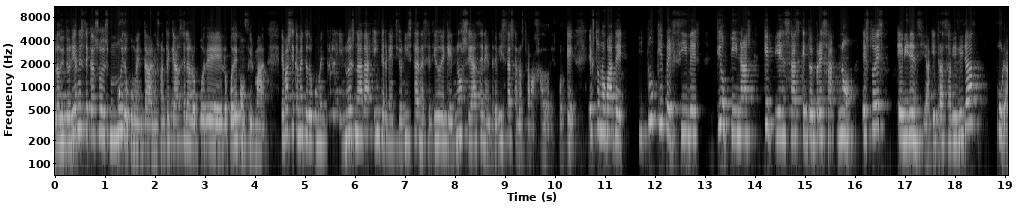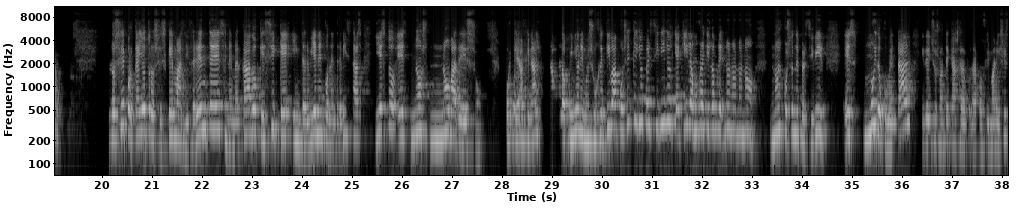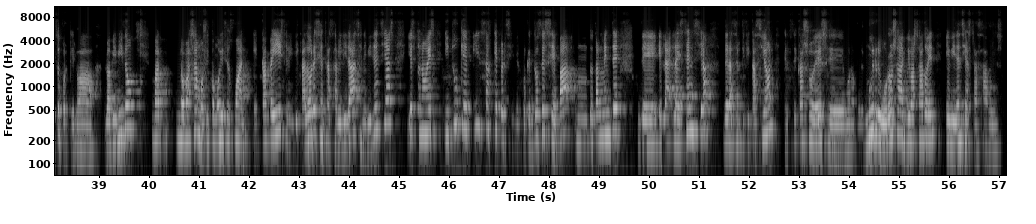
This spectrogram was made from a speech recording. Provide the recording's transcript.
La auditoría en este caso es muy documental, eso antes que Ángela lo puede, lo puede confirmar. Es básicamente documental y no es nada intervencionista en el sentido de que no se hacen entrevistas a los trabajadores, porque esto no va de ¿y tú qué percibes? ¿Qué opinas? ¿Qué piensas? ¿Qué tu empresa? No, esto es evidencia y trazabilidad pura. Lo sé porque hay otros esquemas diferentes en el mercado que sí que intervienen con entrevistas y esto es, no, no va de eso, porque al final la opinión es muy subjetiva, pues es que yo he percibido que aquí la mujer, aquí el hombre, no, no, no, no, no es cuestión de percibir, es muy documental y de hecho solamente que Ángela lo podrá confirmar, insisto, porque lo ha, lo ha vivido, nos basamos, y como dice Juan, en KPIs, en indicadores, en trazabilidad, en evidencias y esto no es, ¿y tú qué piensas, qué percibes? Porque entonces se va mm, totalmente de la, esencia de la certificación, que en este caso es, eh, bueno, pues muy rigurosa y muy basado en evidencias trazables.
